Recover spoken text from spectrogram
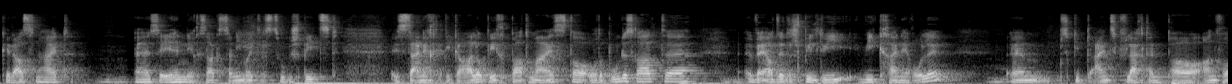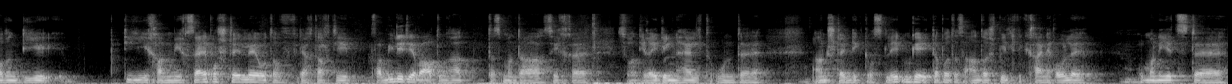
Gelassenheit äh, sehen. Ich sage es dann immer etwas zugespitzt. Es ist eigentlich egal, ob ich Badmeister oder Bundesrat äh, werde, das spielt wie, wie keine Rolle. Ähm, es gibt einzig vielleicht ein paar Anforderungen, die die ich an mich selber stelle oder vielleicht auch die Familie die Erwartung hat, dass man da sich äh, so an die Regeln hält und äh, anständig durchs Leben geht. Aber das andere spielt keine Rolle, ob man jetzt äh,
